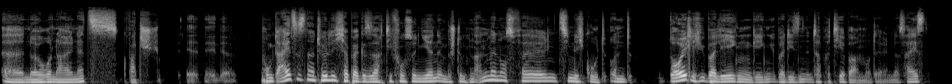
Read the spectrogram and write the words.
äh, neuronalen Netzquatsch? Äh, äh, Punkt eins ist natürlich, ich habe ja gesagt, die funktionieren in bestimmten Anwendungsfällen ziemlich gut und deutlich überlegen gegenüber diesen interpretierbaren Modellen. Das heißt,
